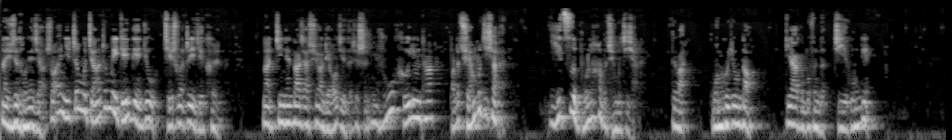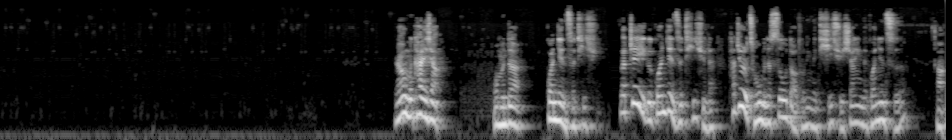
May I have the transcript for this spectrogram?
那有些同学讲说，哎，你这么讲了这么一点点就结束了这一节课程。那今天大家需要了解的就是你如何用它把它全部记下来，一字不落的全部记下来，对吧？我们会用到。第二个部分的解供电，然后我们看一下我们的关键词提取。那这个关键词提取呢，它就是从我们的思维导图里面提取相应的关键词啊。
